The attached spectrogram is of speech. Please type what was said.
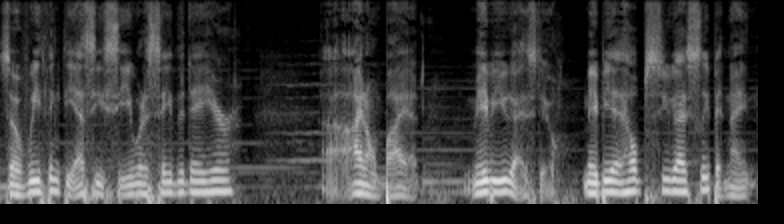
So if we think the SEC would have saved the day here, uh, I don't buy it. Maybe you guys do. Maybe it helps you guys sleep at night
